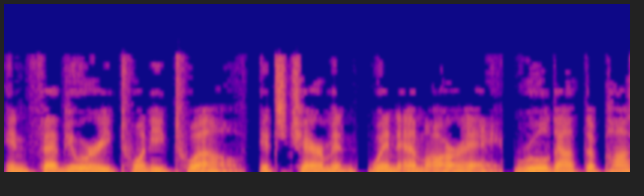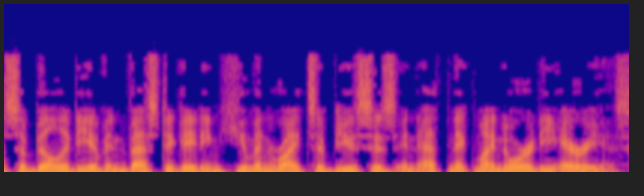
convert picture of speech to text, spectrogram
In February 2012, its chairman, Win Mra, ruled out the possibility of investigating human rights abuses in ethnic minority areas,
